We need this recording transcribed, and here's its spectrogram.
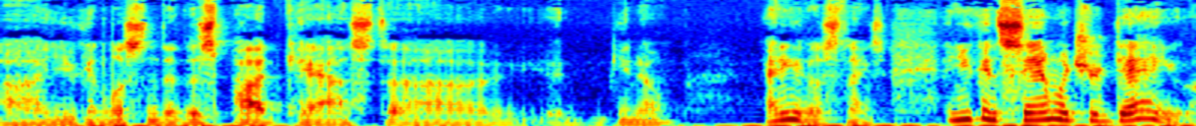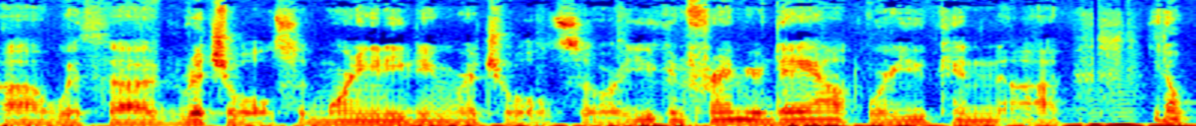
Uh, you can listen to this podcast. Uh, you know, any of those things, and you can sandwich your day uh, with uh, rituals, morning and evening rituals, or you can frame your day out where you can, uh, you know,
